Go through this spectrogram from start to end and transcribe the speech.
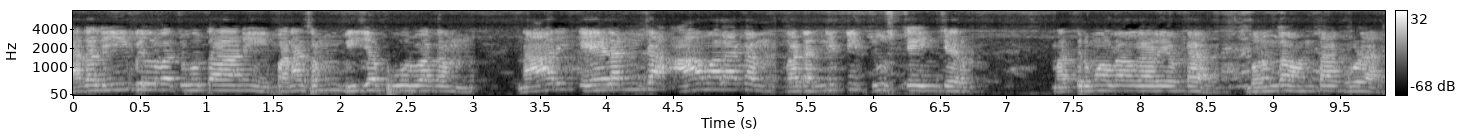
కదలీ బిల్వచూతాని పనసం బీజపూర్వకం నారికేళంక ఆమలకం వాటన్నిటి చూస్ చేయించారు. మా తిరుమలరావు గారి యొక్క బృందం అంతా కూడా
